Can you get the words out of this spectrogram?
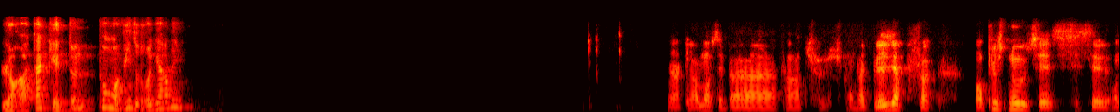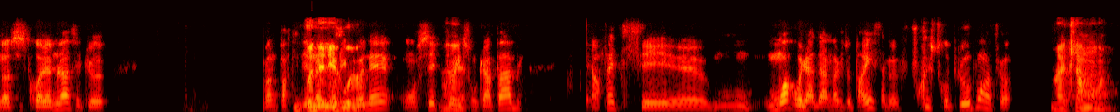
Leur attaque, elle donne pas envie de regarder. clairement, c'est pas. Enfin, tu, tu prends pas de plaisir. En plus, nous, on a aussi ce problème-là, c'est que grande partie des mecs, on les connaît, on sait de quoi ils sont capables. Et en fait, c'est euh, moi regarder un match de Paris, ça me frustre au plus haut point, tu vois. Ouais, clairement.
